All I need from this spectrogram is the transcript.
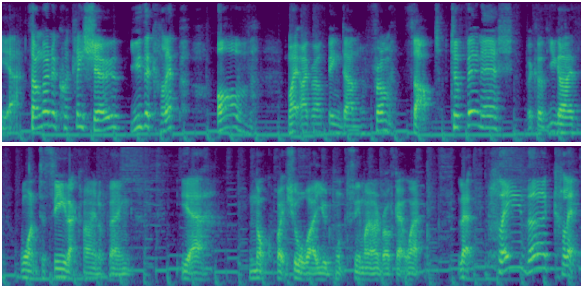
Yeah. So I'm going to quickly show you the clip of my eyebrows being done from start to finish because you guys want to see that kind of thing. Yeah, not quite sure why you'd want to see my eyebrows get wet. Let's play the clip.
